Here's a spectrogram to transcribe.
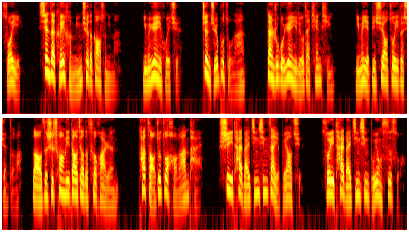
所以现在可以很明确的告诉你们，你们愿意回去，朕绝不阻拦；但如果愿意留在天庭，你们也必须要做一个选择了。老子是创立道教的策划人，他早就做好了安排，示意太白金星再也不要去。所以太白金星不用思索，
